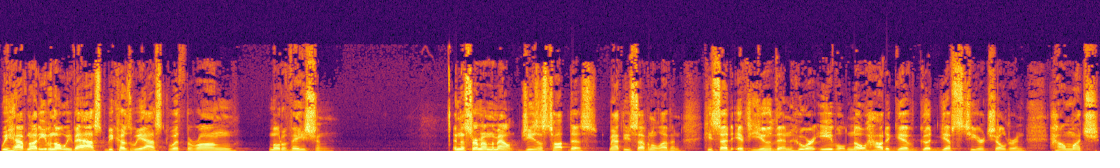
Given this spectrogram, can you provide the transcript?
we have not even though we've asked because we asked with the wrong motivation. In the Sermon on the Mount, Jesus taught this, Matthew 7:11. He said, "If you then who are evil know how to give good gifts to your children, how much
